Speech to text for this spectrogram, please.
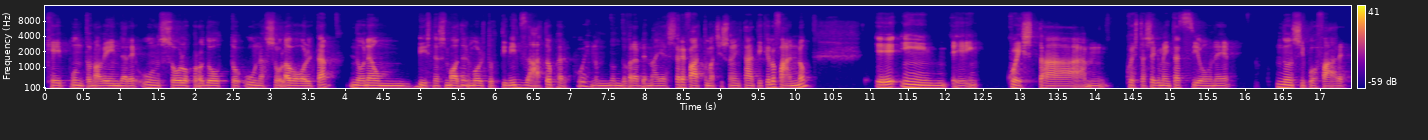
che puntano a vendere un solo prodotto una sola volta. Non è un business model molto ottimizzato, per cui non, non dovrebbe mai essere fatto, ma ci sono in tanti che lo fanno e in, e questa, questa, segmentazione non si può fare,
